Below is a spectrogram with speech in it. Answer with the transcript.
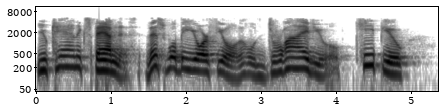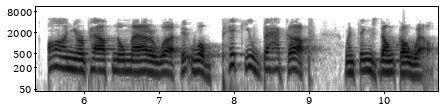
You can expand this. This will be your fuel. It will drive you, will keep you on your path no matter what. It will pick you back up when things don't go well.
